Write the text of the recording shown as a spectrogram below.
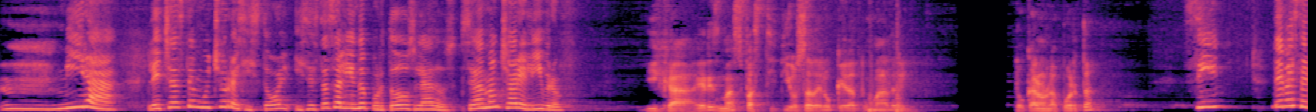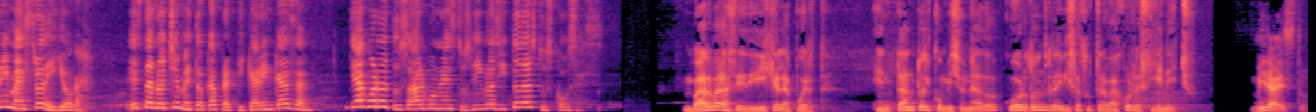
Mm, mira, le echaste mucho resistol y se está saliendo por todos lados. Se va a manchar el libro. Hija, eres más fastidiosa de lo que era tu madre. ¿Tocaron la puerta? Sí, debe ser mi maestro de yoga. Esta noche me toca practicar en casa. Ya guarda tus álbumes, tus libros y todas tus cosas. Bárbara se dirige a la puerta. En tanto, el comisionado Gordon revisa su trabajo recién hecho. Mira esto.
